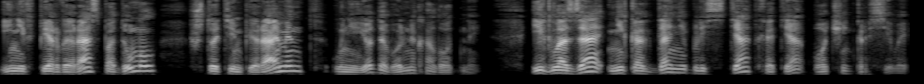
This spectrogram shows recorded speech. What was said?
и не в первый раз подумал, что темперамент у нее довольно холодный, и глаза никогда не блестят, хотя очень красивые.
